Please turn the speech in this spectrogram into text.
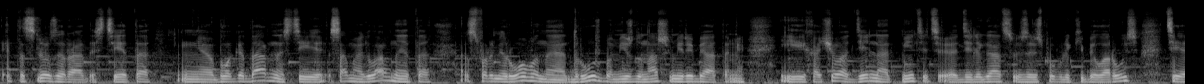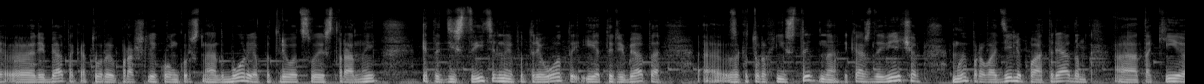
это слезы радости, это благодарность и самое главное, это сформированная дружба между нашими ребятами. И хочу отдельно отметить э, делегацию из Республики Беларусь, те э, ребята, которые прошли конкурсный отбор, я патриот своей страны, это действительные патриоты, и это ребята, э, за которых не стыдно. И каждый вечер мы проводили по отрядам такие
